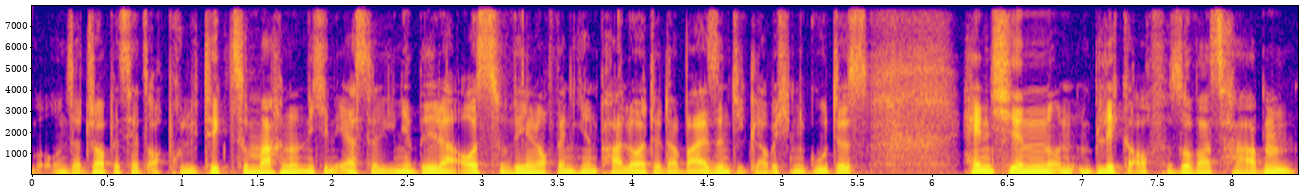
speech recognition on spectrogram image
unser Job ist jetzt auch Politik zu machen und nicht in erster Linie Bilder auszuwählen, auch wenn hier ein paar Leute dabei sind, die, glaube ich, ein gutes Händchen und einen Blick auch für sowas haben.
